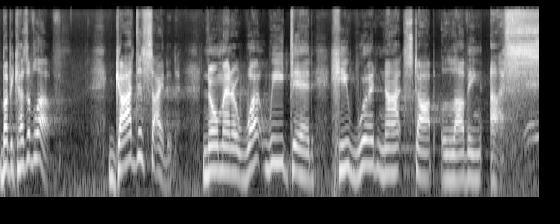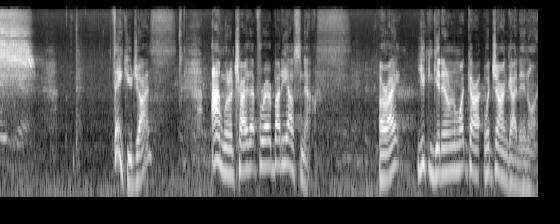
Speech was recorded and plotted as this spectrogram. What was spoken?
But because of love, God decided no matter what we did, He would not stop loving us. Thank you, John. I'm going to try that for everybody else now. All right? You can get in on what, God, what John got in on.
